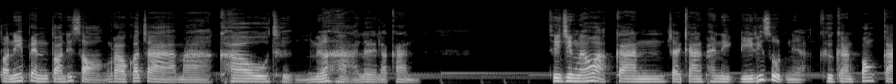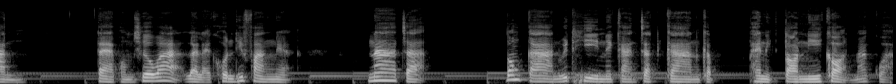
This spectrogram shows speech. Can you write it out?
ตอนนี้เป็นตอนที่ 2 เราก็จะมาเข้าถึงเนื้อหาเลยละกัน จริงๆแล้วอะการจัดการแพนิคดีที่สุดเนี่ยคือการป้องกัน แต่ผมเชื่อว่าหลาย ๆ คนที่ฟังเนี่ย น่าจะต้องการวิธีในการจัดการกับแพนิคตอนนี้ก่อนมากกว่า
